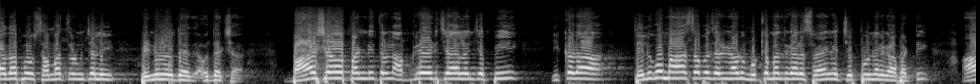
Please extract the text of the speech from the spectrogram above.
దాదాపు సంవత్సరం నుంచి పెండింగ్ అధ్యక్ష. భాషా పండితులను అప్గ్రేడ్ చేయాలని చెప్పి ఇక్కడ తెలుగు మహాసభ జరిగినప్పుడు ముఖ్యమంత్రి గారు స్వయంగా చెప్పున్నారు కాబట్టి ఆ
